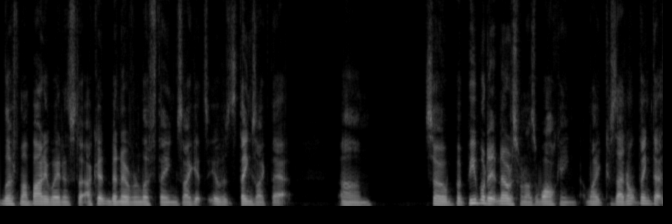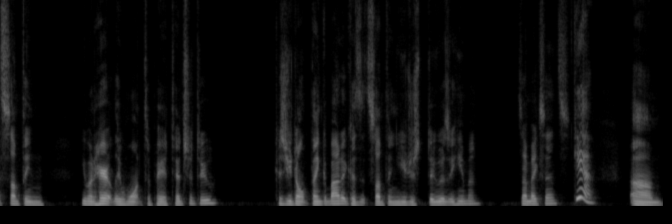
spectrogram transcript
lift my body weight and stuff. I couldn't bend over and lift things. Like it's it was things like that. Um, so, but people didn't notice when I was walking, like, because I don't think that's something you inherently want to pay attention to, because you don't think about it, because it's something you just do as a human. Does that make sense? Yeah. Um,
